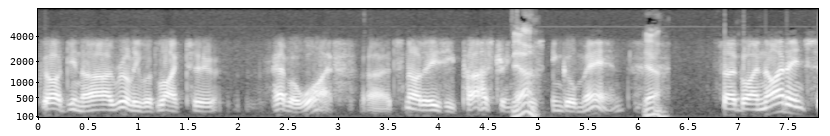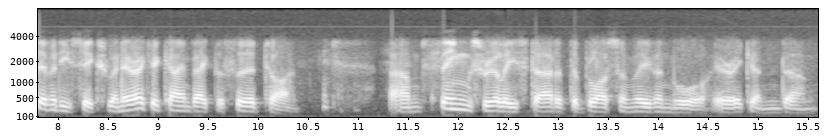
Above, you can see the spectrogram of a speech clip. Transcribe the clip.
God, you know, I really would like to have a wife. Uh, it's not easy pastoring Yeah. as a single man. Yeah. So by 1976, when Erica came back the third time, um, things really started to blossom even more, Eric, and um,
